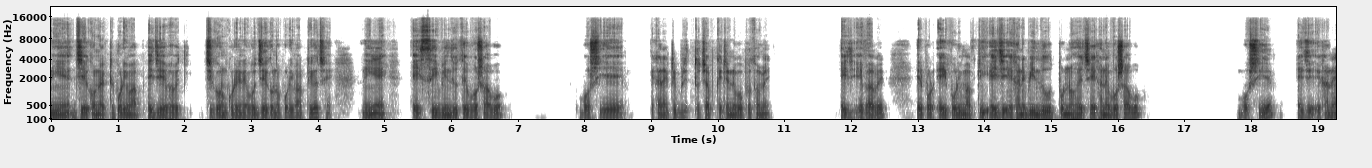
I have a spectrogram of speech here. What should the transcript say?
নিয়ে যে কোনো একটি পরিমাপ এই যে এভাবে চিকন করে নেব, যে কোনো পরিমাপ, ঠিক আছে? নিয়ে এই সি বিন্দুতে বসাবো। বসিয়ে এখানে একটি বৃত্তচাপ কেটে নেব প্রথমে। এই যে এভাবে। এরপর এই পরিমাপটি এই যে এখানে বিন্দু উৎপন্ন হয়েছে, এখানে বসাবো। বসিয়ে এই যে এখানে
